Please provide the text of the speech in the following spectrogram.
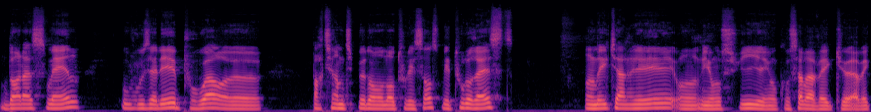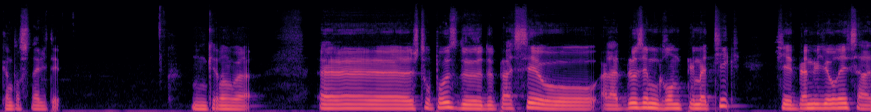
dans la semaine où vous allez pouvoir euh, partir un petit peu dans, tous les sens, mais tout le reste, on est carré on, et on suit et on consomme avec intentionnalité. Donc, voilà. Euh, je te propose de, passer au, à la deuxième grande thématique qui est d'améliorer sa,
